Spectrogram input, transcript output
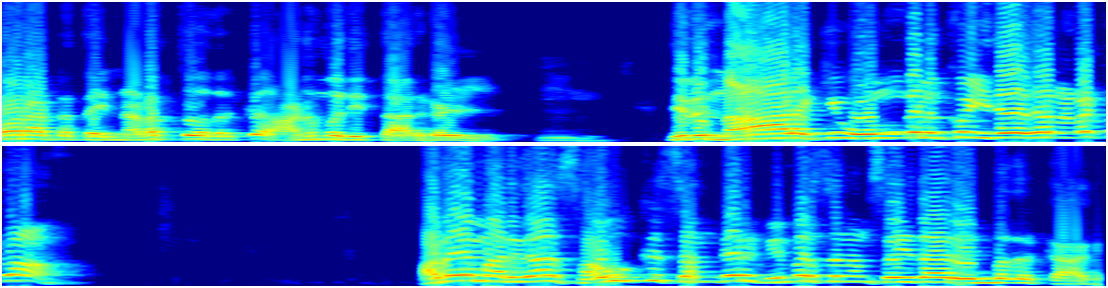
போராட்டத்தை நடத்துவதற்கு அனுமதித்தார்கள். இது நாளைக்கு உங்களுக்கும் இதேதான் நடக்கும். அதே மாதிரிதான் சவுக்கு சங்கர் விமர்சனம் செய்தார் என்பதற்காக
